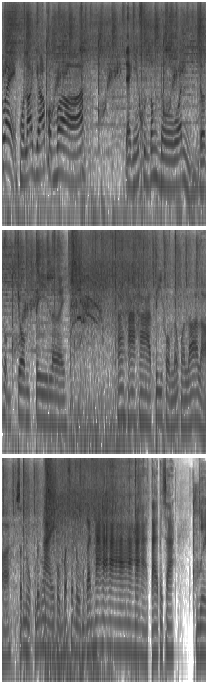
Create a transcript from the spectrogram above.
ด้วย หัวล้อย้อผมเหรออย่างนี้คุณต้องโดน โดนผมโจมตีเลยฮ่าฮ่าฮ่าตีผมแล้วหัวเราะเหรอ สนุกหรือไง ผมก็สนุกเหมือนกันฮ่าฮ่าฮ่าฮ่าฮ่าตายไปซะ เย้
